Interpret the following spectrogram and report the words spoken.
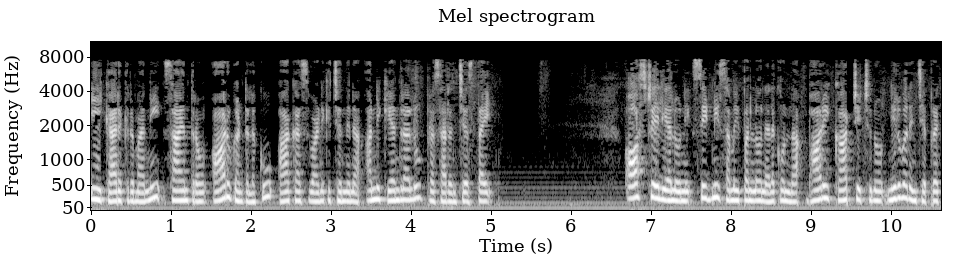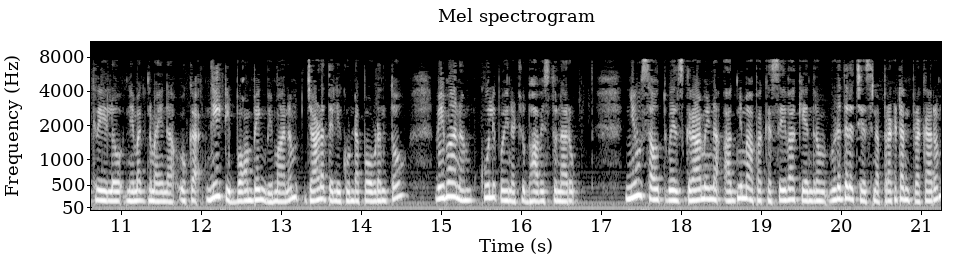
ఈ కార్యక్రమాన్ని సాయంత్రం ఆరు గంటలకు ఆకాశవాణికి చెందిన అన్ని కేంద్రాలు ప్రసారం చేస్తాయి. ఆస్టేలియాలోని సిడ్నీ సమీపంలో నెలకొన్న భారీ కార్చిచ్చును నిర్వహించే ప్రక్రియలో నిమగ్నమైన ఒక నీటి బాంబింగ్ విమానం జాడ తెలియకుండా పోవడంతో విమానం కూలిపోయినట్లు భావిస్తున్నారు. న్యూ సౌత్ వేల్స్ గ్రామీణ అగ్నిమాపక సేవా కేంద్రం విడుదల చేసిన ప్రకటన ప్రకారం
